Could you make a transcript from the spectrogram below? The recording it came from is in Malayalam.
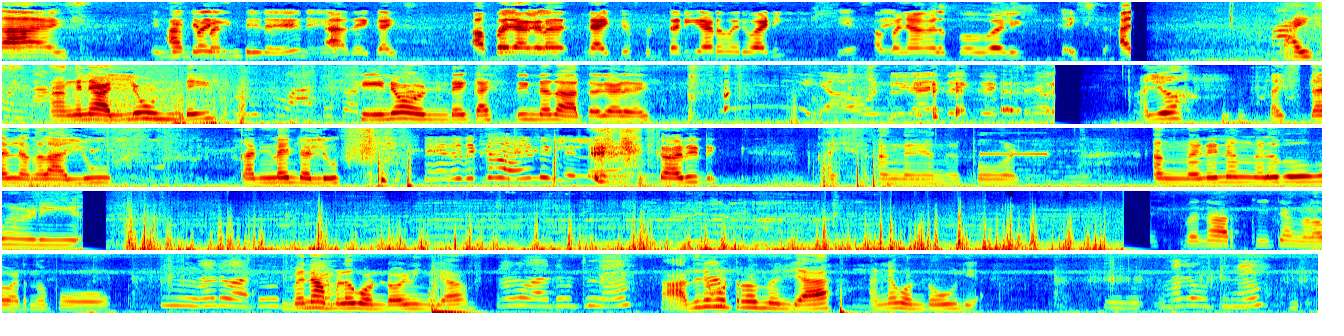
ഗായ്സ് അതെ ഗൈസ് അപ്പൊ ഞങ്ങൾ നൈറ്റ് ഫുഡ് അടിക്കാണ് പരിപാടി. അപ്പൊ ഞങ്ങൾ പോവാളി ഗൈസ് അങ്ങനെ അല്ലു ഉണ്ട്. സീനോ ഉണ്ട്. ഗൈസിന്റെ നാത്തോലാണ് ഗൈസ് അല്ലോ ഗൈസ് ഞങ്ങൾ അലൂഫ് കണ്ണന്റെ അലൂഫ് കാണിട്ട് ഗൈസ് അങ്ങനെ ഞങ്ങൾ പോവാണ്. അങ്ങനെ ഞങ്ങൾ പോവാണ്. ഇവനെ ഇറക്കിയിട്ട് ഞങ്ങൾ അവിടുന്ന് പോവും. ഇവൻ നമ്മൾ കൊണ്ടുപോകണില്ല അതിന് കൂട്ടണൊന്നുമില്ല. അന്നെ കൊണ്ടുപോകില്ല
